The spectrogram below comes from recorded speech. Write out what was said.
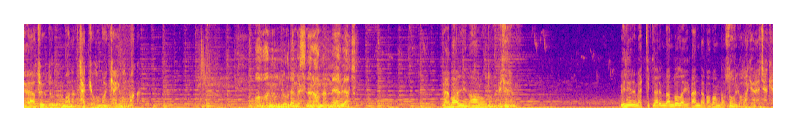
Hayatı durdurmanın tek yolu Mönkey'i bulmak. Babanın dur demesine rağmen mi evlat? Vebalin ağır olduğunu bilirim. Bilirim ettiklerimden dolayı ben de babam da zor yola girecek.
